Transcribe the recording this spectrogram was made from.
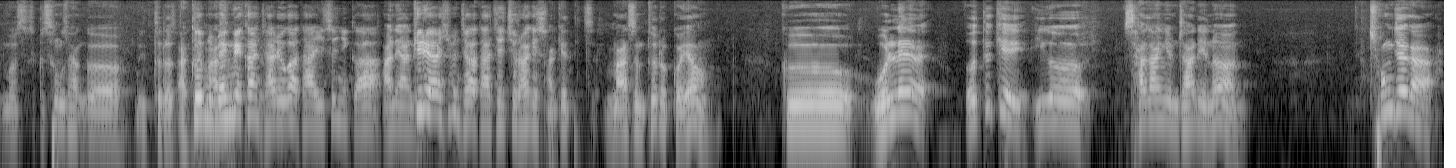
뭐 성수한 거 들어 아, 그 말씀- 명백한 자료가 다 있으니까 아니, 아니. 필요하시면 제가 다 제출하겠습니다. 아까 말씀 들었고요. 그 원래 어떻게 이거 사장님 자리는 총재가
